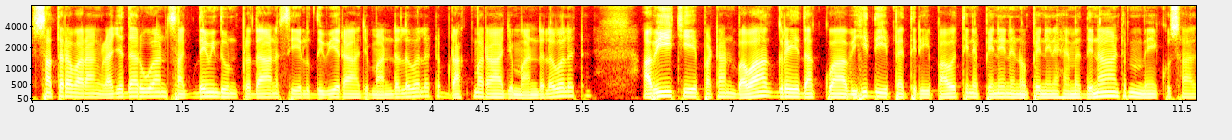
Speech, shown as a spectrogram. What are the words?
සතරවරන් රජදරුවන් සක්දෙවිඳුන් ප්‍රධාන සියලු දිව්‍ය රාජ මණ්ඩලවලට බ්‍රහ්ම රාජ මණ්ඩලවලට අවීචයේ පටන් බවාග්‍රේ දක්වා විහිදී පැතිරී පවතින පෙනෙන නොපෙනෙන හැම දිනාටම මේ කුසල්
